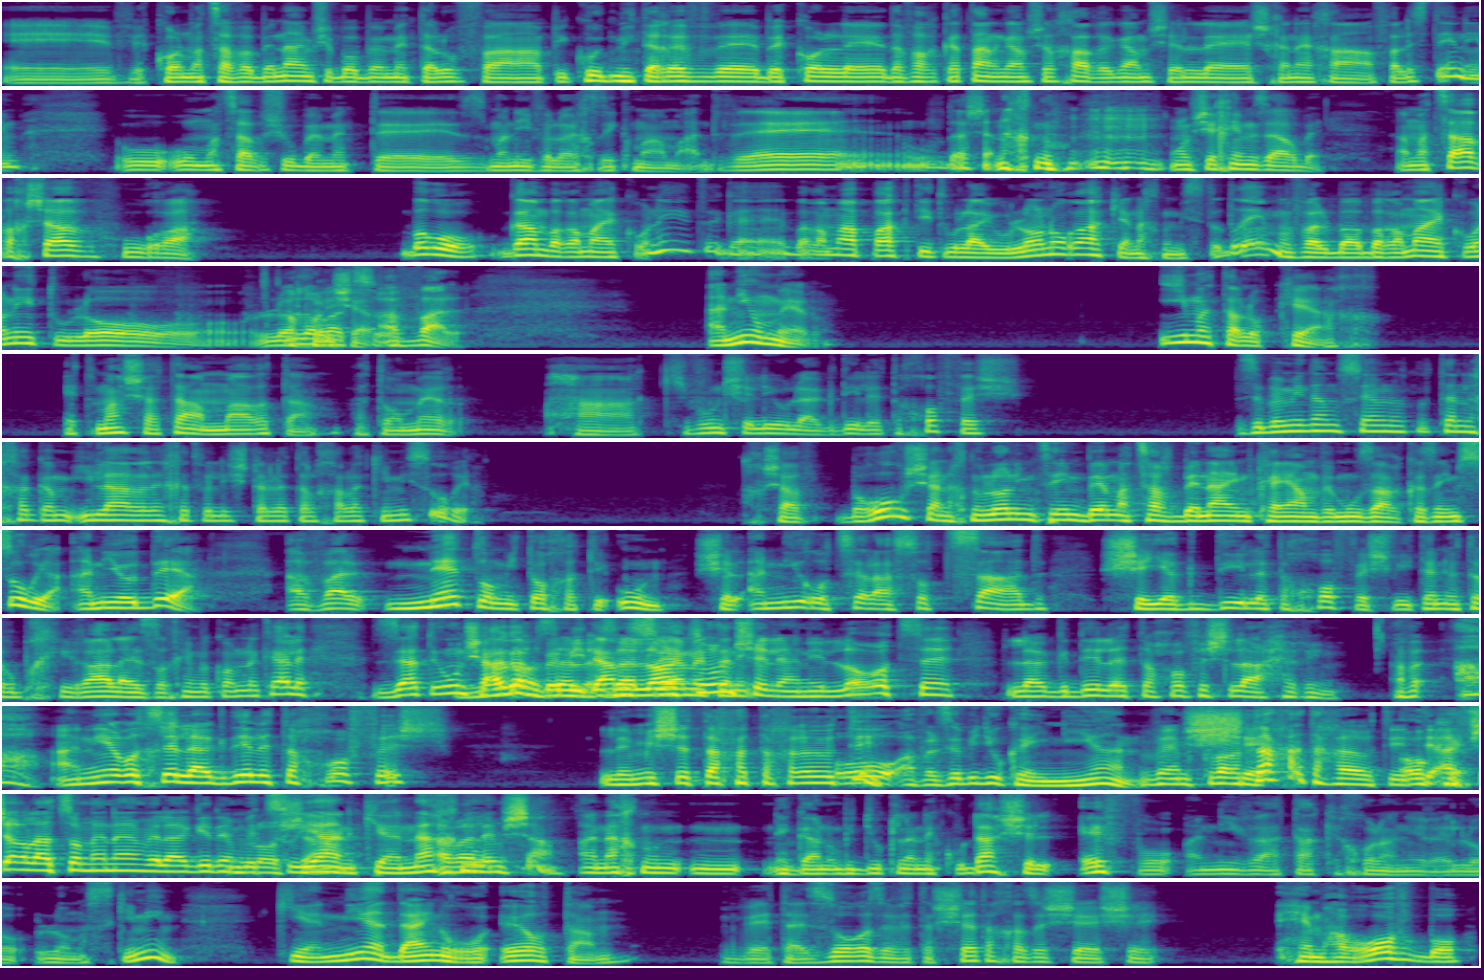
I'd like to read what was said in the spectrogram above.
אה, וכל מצב הביניים שבו באמת אלוף הפיקוד מתערב אה, בכל אה, דבר קטן, גם שלך וגם של אה, שכניך הפלסטינים, הוא, הוא מצב שהוא באמת uh, זמני ולא יחזיק מעמד, ועובדה שאנחנו ממשיכים עם זה הרבה. המצב עכשיו הוא רע. ברור, גם ברמה העקרונית, ברמה הפרקטית אולי הוא לא נורא, כי אנחנו מסתדרים, אבל ברמה העקרונית הוא לא, לא יכול לא להישאר. אבל, אני אומר, אם אתה לוקח את מה שאתה אמרת, ואתה אומר, הכיוון שלי הוא להגדיל את החופש, זה במידה מסוימת נותן לך גם עילה ללכת ולהשתלט על חלקים מסוריה. עכשיו, ברור שאנחנו לא נמצאים במצב ביניים קיים ומוזר כזה עם סוריה, אני יודע, אבל נטו מתוך הטיעון של אני רוצה לעשות צעד שיגדיל את החופש וייתן יותר בחירה לאזרחים וכל מיני כאלה, זה הטיעון שאגב לא, במידה זה, מסוימת... זה לא הטיעון אני... שלי, אני לא רוצה להגדיל את החופש לאחרים. אבל, אה... אני רוצה להגדיל את החופש למי שתחת אחריותי. או, אבל זה בדיוק העניין. והם ש... כבר תחת אחריותי. אוקיי. אפשר לעצום עיניים ולהגיד הם מצוין, לא שם. מצוין, כי אנחנו... אבל הם שם. אנחנו הגענו בדיוק לנקודה של איפה אני ואתה ככל הנראה לא, לא מסכימים. כי אני עדיין רואה אותם, ואת האזור הזה ואת השטח הזה ש, שהם הרוב בו,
